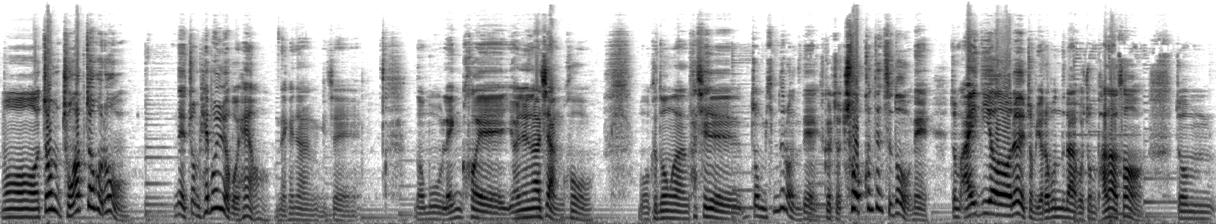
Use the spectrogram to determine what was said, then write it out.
뭐 좀 종합적으로 네 좀 해보려고 해요. 네 그냥 이제 너무 랭커에 연연하지 않고 뭐 그동안 사실 좀 힘들었는데 그렇죠 추억 콘텐츠도 네좀 아이디어를 좀 여러분들하고 좀 받아서 좀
